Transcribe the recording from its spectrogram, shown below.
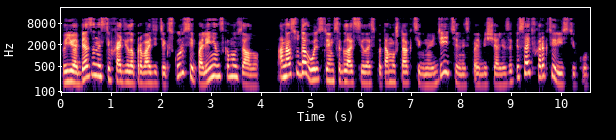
В ее обязанности входило проводить экскурсии по Ленинскому залу, она с удовольствием согласилась, потому что активную деятельность пообещали записать в характеристику.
